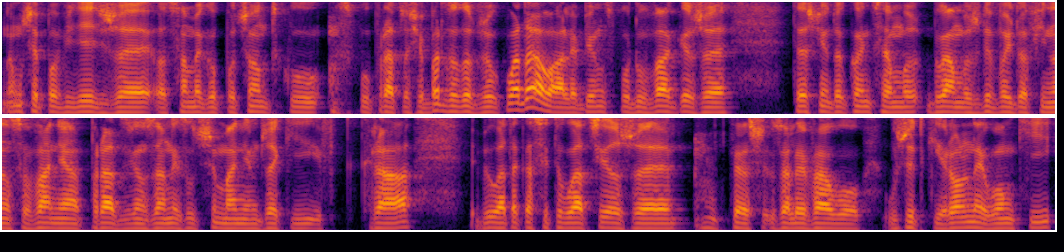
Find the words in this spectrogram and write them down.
No, muszę powiedzieć, że od samego początku współpraca się bardzo dobrze układała, ale biorąc pod uwagę, że też nie do końca mo- była możliwość dofinansowania prac związanych z utrzymaniem rzeki w Kra, była taka sytuacja, że też zalewało użytki rolne, łąki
